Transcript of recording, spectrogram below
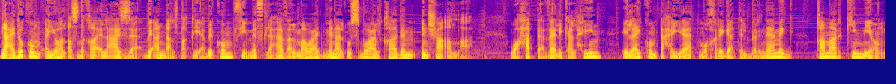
نعدكم أيها الأصدقاء الأعزاء بأن نلتقي بكم في مثل هذا الموعد من الأسبوع القادم إن شاء الله. وحتى ذلك الحين إليكم تحيات مخرجة البرنامج قمر كيم يونغ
